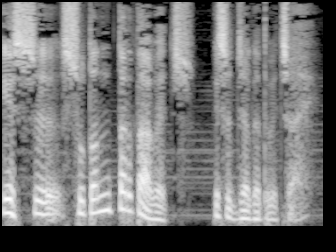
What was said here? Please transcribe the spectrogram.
ਇਸ ਸੁਤੰਤਰਤਾ ਵਿੱਚ, ਇਸ ਜਗਤ ਵਿੱਚ ਆਏ।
